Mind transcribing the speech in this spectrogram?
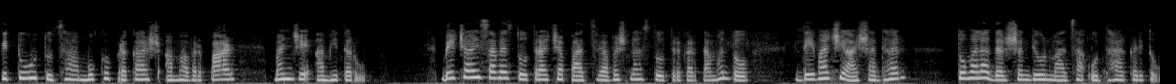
की तू तुझा मुख प्रकाश आम्हावर पाड म्हणजे आम्ही तरू. बेचाळीसाव्या स्तोत्राच्या पाचव्या वचनात स्तोत्रकर्ता म्हणतो देवाची आशा धर तो मला दर्शन देऊन माझा उद्धार करीतो.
